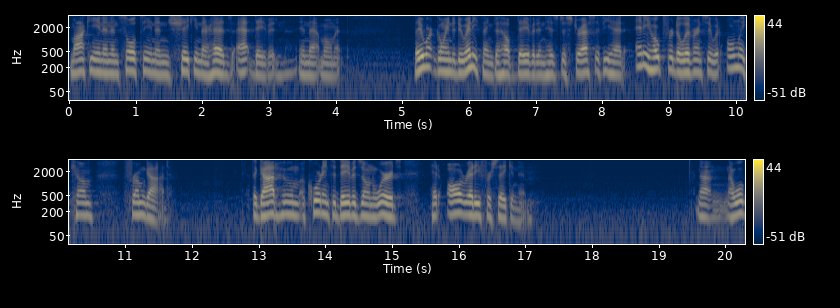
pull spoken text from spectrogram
mocking and insulting and shaking their heads at David in that moment. They weren't going to do anything to help David in his distress. If he had any hope for deliverance, it would only come from God. The God whom, according to David's own words, had already forsaken him. Now, now we'll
